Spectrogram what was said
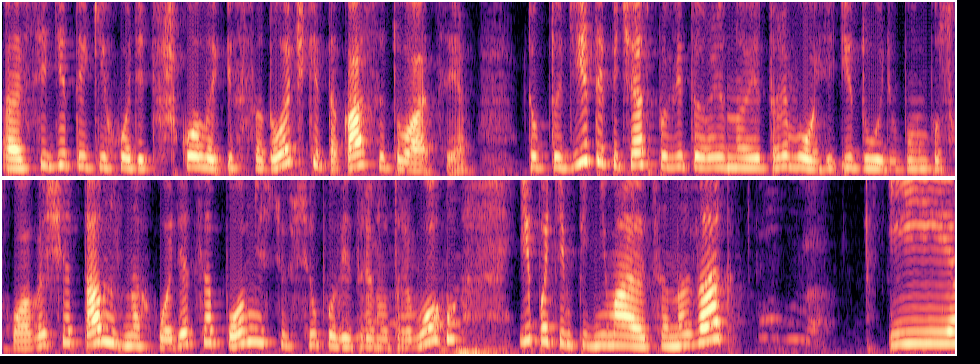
Е, Всі діти, які ходять в школи і в садочки, така ситуація. Тобто діти під час повітряної тривоги йдуть в бомбосховище, там знаходяться повністю всю повітряну тривогу, і потім піднімаються назад і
